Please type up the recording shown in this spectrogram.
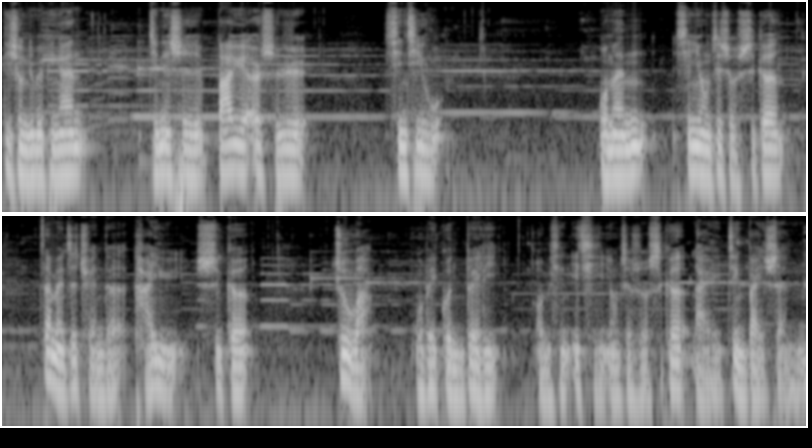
弟兄姊妹平安，今天是八月二十日，星期五。我们先用这首诗歌《赞美之泉》的台语诗歌“祝啊，我被滚对立”。我们先一起用这首诗歌来敬拜神。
